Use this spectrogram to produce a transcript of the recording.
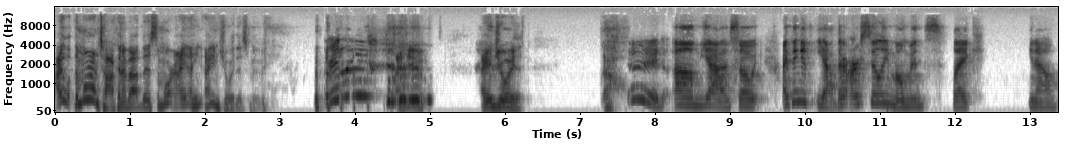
I the more I'm talking about this, the more I I, I enjoy this movie. really? I do. I enjoy it. Oh, Good. Um, yeah. So I think it's yeah, there are silly moments like, you know,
